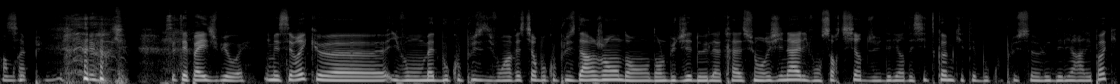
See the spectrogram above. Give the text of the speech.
Enfin, bref. C'était pas HBO, ouais. Mais c'est vrai que euh, ils vont mettre beaucoup plus, ils vont investir beaucoup plus d'argent dans, dans le budget de la création originale. Ils vont sortir du délire des sitcoms qui était beaucoup plus euh, le délire à l'époque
